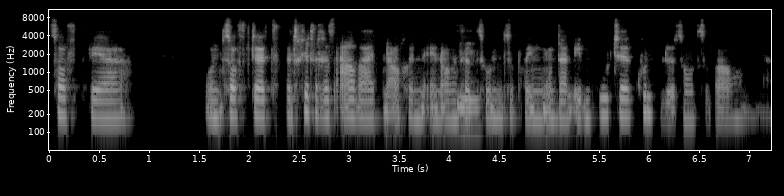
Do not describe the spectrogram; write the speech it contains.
Software und softwarezentrierteres Arbeiten auch in, in mhm. Organisationen mhm. zu bringen und dann eben gute Kundenlösungen zu bauen. Ja.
